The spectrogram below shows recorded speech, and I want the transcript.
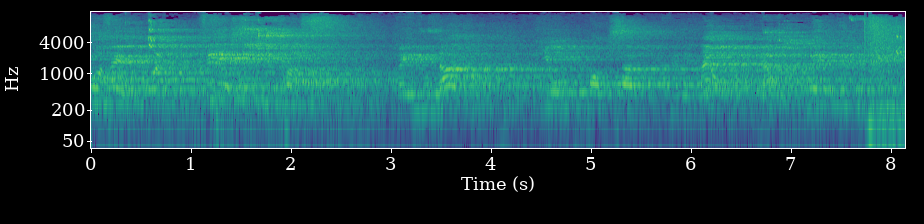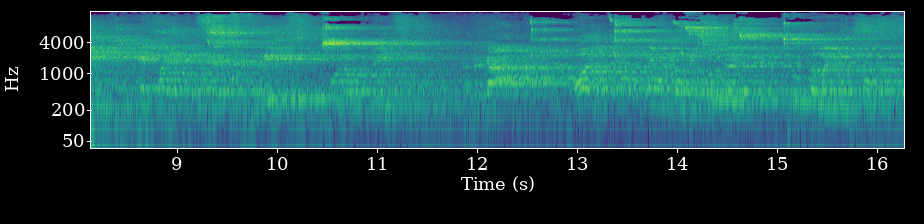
uma vez, três chispas da imunidade que ele pode estar pelo não, não, nem o que vai acontecer com o Cris ou não com o Cris. Olha, eu não ajuda, tu também não estás a fazer.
